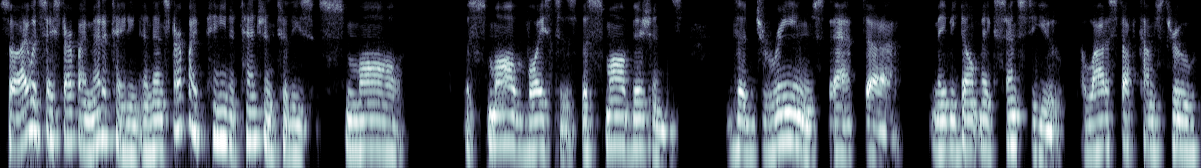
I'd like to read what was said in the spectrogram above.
so I would say start by meditating and then start by paying attention to these small, the small voices, the small visions, the dreams that uh, maybe don't make sense to you. A lot of stuff comes through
